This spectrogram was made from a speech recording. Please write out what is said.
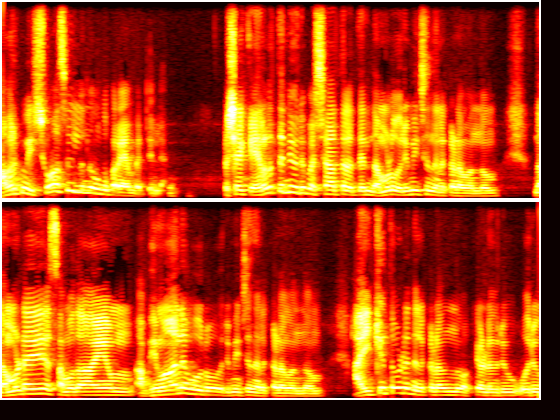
അവർക്ക് വിശ്വാസമില്ലെന്ന് നമുക്ക് പറയാൻ പറ്റില്ല. പക്ഷേ കേരളത്തിന്റെ ഒരു പശ്ചാത്തലത്തിൽ നമ്മൾ ഒരുമിച്ച് നിൽക്കണമെന്നും നമ്മുടെ സമുദായം അഭിമാനപൂർവം ഒരുമിച്ച് നിൽക്കണമെന്നും ഐക്യത്തോടെ നിൽക്കണമെന്നും ഒക്കെയുള്ള ഒരു ഒരു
